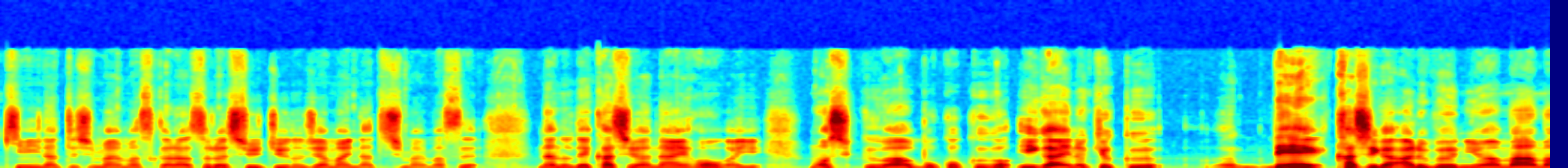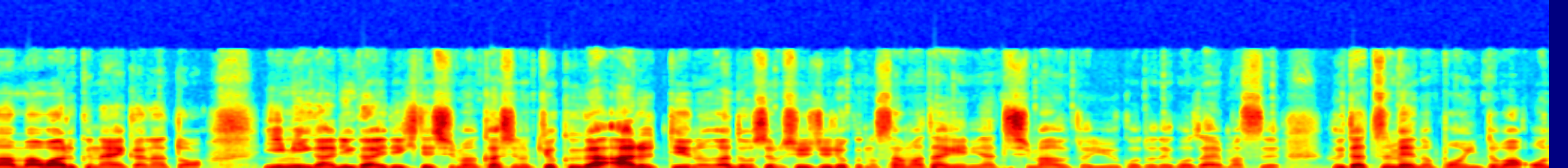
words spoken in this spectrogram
気になってしまいますから、それは集中の邪魔になってしまいます。なので、歌詞はない方がいい。もしくは、母国語以外の曲で歌詞がある分にはまあまあまあ悪くないかなと。意味が理解できてしまう歌詞の曲があるっていうのがどうしても集中力の妨げになってしまうということでございます。2つ目のポイントは同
